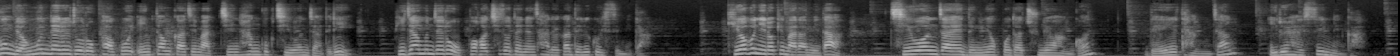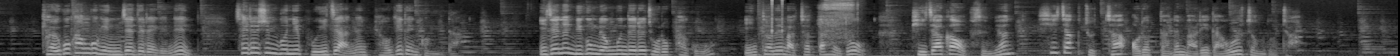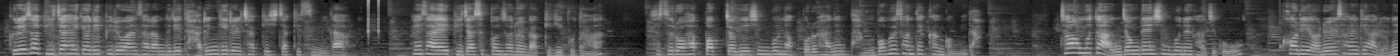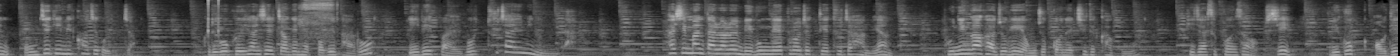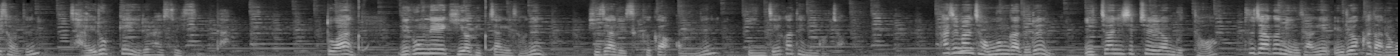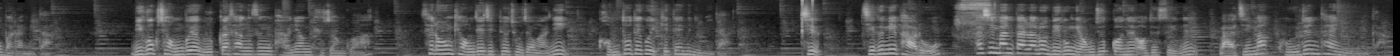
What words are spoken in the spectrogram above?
미국 명문대를 졸업하고 인턴까지 마친 한국 지원자들이 비자 문제로 오퍼가 취소되는 사례가 늘고 있습니다. 기업은 이렇게 말합니다. 지원자의 능력보다 중요한 건 내일 당장 일을 할 수 있는가. 결국 한국 인재들에게는 체류 신분이 보이지 않는 벽이 된 겁니다. 이제는 미국 명문대를 졸업하고 인턴을 마쳤다 해도 비자가 없으면 시작조차 어렵다는 말이 나올 정도죠. 그래서 비자 해결이 필요한 사람들이 다른 길을 찾기 시작했습니다. 회사에 비자 스폰서를 맡기기보다 스스로 합법적인 신분 확보를 하는 방법을 선택한 겁니다. 처음부터 안정된 신분을 가지고 커리어를 설계하려는 움직임이 커지고 있죠. 그리고 그 현실적인 해법이 바로 EB5 투자 이민입니다. 80만 달러를 미국 내 프로젝트에 투자하면 본인과 가족이 영주권을 취득하고 비자 스폰서 없이 미국 어디서든 자유롭게 일을 할 수 있습니다. 또한 미국 내 기업 입장에서는 비자 리스크가 없는 인재가 되는 거죠. 하지만 전문가들은 2027년부터 투자금 인상이 유력하다라고 말합니다. 미국 정부의 물가 상승 반영 규정과 새로운 경제 지표 조정안이 검토되고 있기 때문입니다. 즉, 지금이 바로 80만 달러로 미국 영주권을 얻을 수 있는 마지막 골든 타임입니다.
